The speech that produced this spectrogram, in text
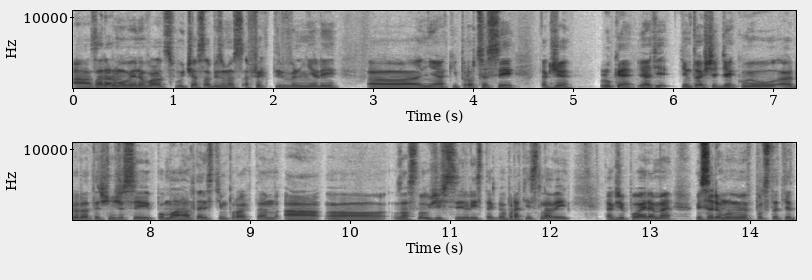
a zadarmo věnoval svůj čas, aby jsme zefektivnili uh, nějaký procesy, takže Luke, já ti tímto ještě děkuju dodatečně, že si pomáhal tady s tím projektem a uh, zasloužíš si lístek do Bratislavy, takže pojedeme. My se domluvíme v podstatě,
